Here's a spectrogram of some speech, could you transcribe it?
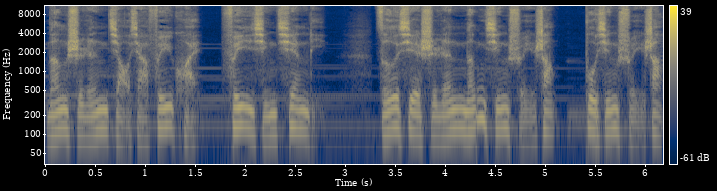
能使人脚下飞快，飞行千里；泽泻使人能行水上，不行水上。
